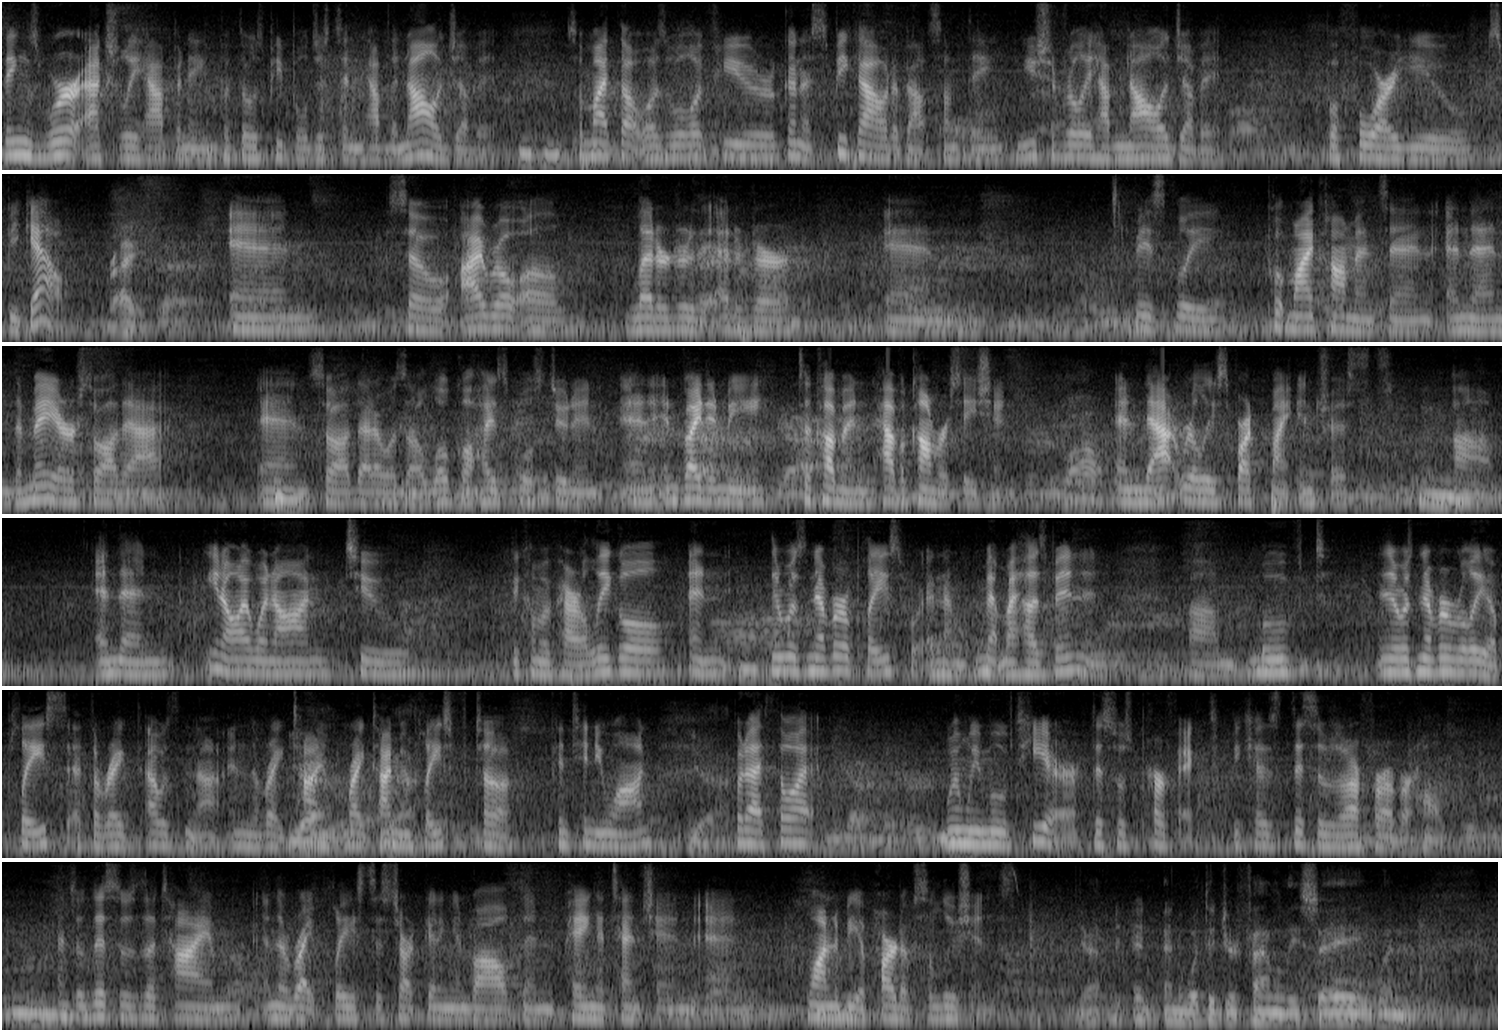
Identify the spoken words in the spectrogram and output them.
things were actually happening, but those people just didn't have the knowledge of it. Mhm. So my thought was, well, if you're going to speak out about something, you should really have knowledge of it before you speak out. Right. And So I wrote a letter to the editor and basically put my comments in, and then the mayor saw that and saw that I was a local high school student and invited me to come and have a conversation. Wow. And that really sparked my interest. Um, and then, you know, I went on to become a paralegal, and there was never a place where, and I met my husband and um, moved. There was never really a place at the right. I was not in the right time, Yeah, right time yeah. and place to continue on. Yeah. But I thought when we moved here, this was perfect because this was our forever home. Mm. And so this was the time and the right place to start getting involved and paying attention and want to be a part of solutions. Yeah. And, and what did your family say when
